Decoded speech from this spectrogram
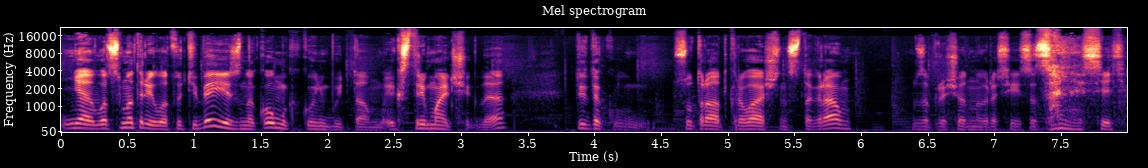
Не, вот смотри, вот у тебя есть знакомый какой-нибудь там экстремальщик, да? Ты так с утра открываешь Инстаграм, запрещенную в России социальная сеть.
